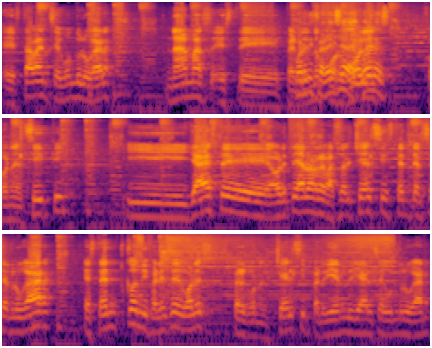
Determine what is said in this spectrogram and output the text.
estaba en segundo lugar, nada más este perdiendo por, goles. con el City. Y ya este, ahorita ya lo rebasó el Chelsea, está en tercer lugar, está en- con diferencia de goles, pero con el Chelsea perdiendo ya el segundo lugar,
